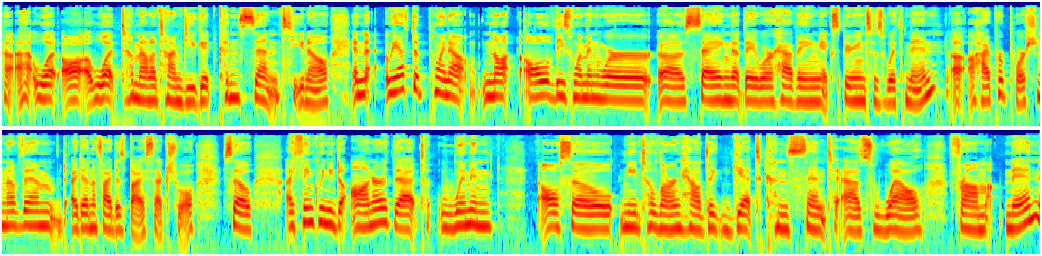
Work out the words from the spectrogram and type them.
uh, what, uh, what amount of time do you get consent, you know? And we have to point out not all of these women were uh, saying that they were having experiences with men. a high proportion of them identified as bisexual. So I think we need to honor that women also need to learn how to get consent as well from men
